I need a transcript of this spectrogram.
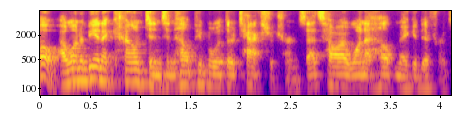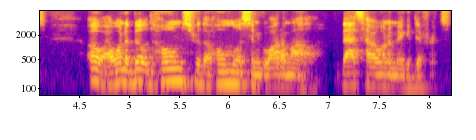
Oh, I want to be an accountant and help people with their tax returns. That's how I want to help make a difference. Oh, I want to build homes for the homeless in Guatemala. That's how I want to make a difference.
